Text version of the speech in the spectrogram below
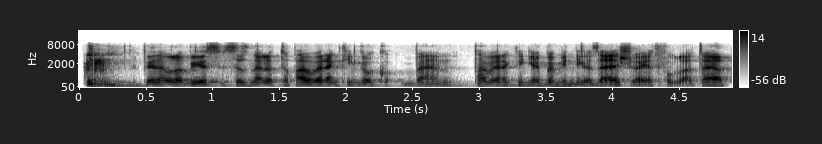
Például a Bills szezon előtt a Power, Rankingokben, Power Rankingekben mindig az első helyet foglalt el,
